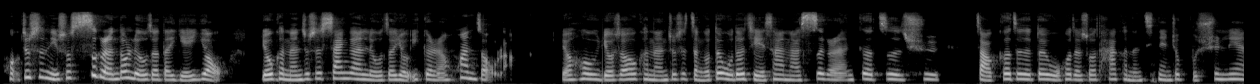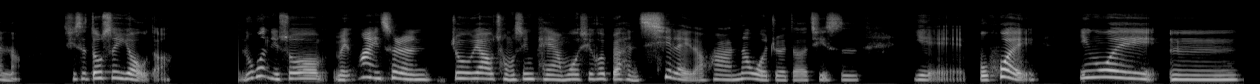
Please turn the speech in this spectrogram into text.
或就是你说四个人都留着的也有，有可能就是三个人留着，有一个人换走了，然后有时候可能就是整个队伍都解散了，四个人各自去找各自的队伍，或者说他可能今年就不训练了，其实都是有的。如果你说每换一次人就要重新培养默契，会不会很气馁的话，那我觉得其实也不会。因为，嗯，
